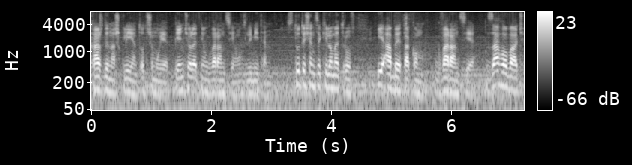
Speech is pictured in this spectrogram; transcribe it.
każdy nasz klient otrzymuje 5-letnią gwarancję z limitem 100 tysięcy kilometrów i aby taką gwarancję zachować,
